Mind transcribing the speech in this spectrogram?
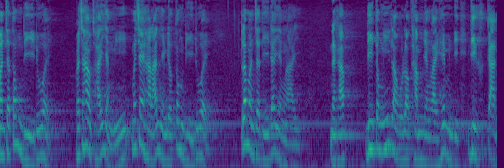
มันจะต้องดีด้วย พระเจ้าใช้อย่างนี้ไม่ใช่ฮาลาลอย่างเดียวต้องดีด้วย แล้วมันจะดีได้อย่างไรนะครับ ดีตรงนี้เราเราทำอย่างไรให้มันดี ดีคือการ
